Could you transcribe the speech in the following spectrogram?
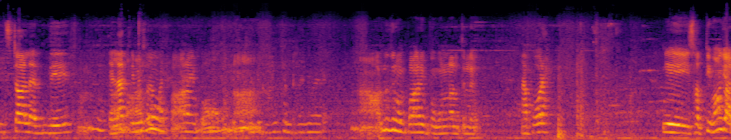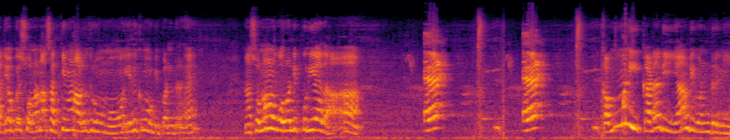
இன்ஸ்டால இருந்து எல்லாத்துலேயுமே சொல்ல போறேன். பாரு பண்றேன்னு வேற நான் அழுதுருவேன் பாரு இப்போ நேரத்துல. நான் போறேன். ஏய் சத்தியமா யார்ட்டையா போய் சொன்னா நான் சத்தியமா நான் அழுதுருவோமோ? எதுக்குமா இப்படி பண்ற? நான் சொன்னா உனக்கு ஒரு வாட்டி புரியாதா? ஏ, ஏ. கம்மனி கடடி ஏன் இப்படி பண்ற நீ?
